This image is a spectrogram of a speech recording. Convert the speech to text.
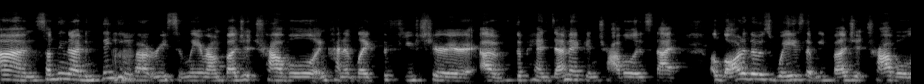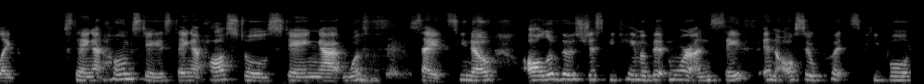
um, something that i've been thinking mm-hmm. about recently around budget travel and kind of like the future of the pandemic and travel is that a lot of those ways that we budget travel like staying at homestays, staying at hostels, staying at WWOOF mm. sites, you know, all of those just became a bit more unsafe and also puts people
